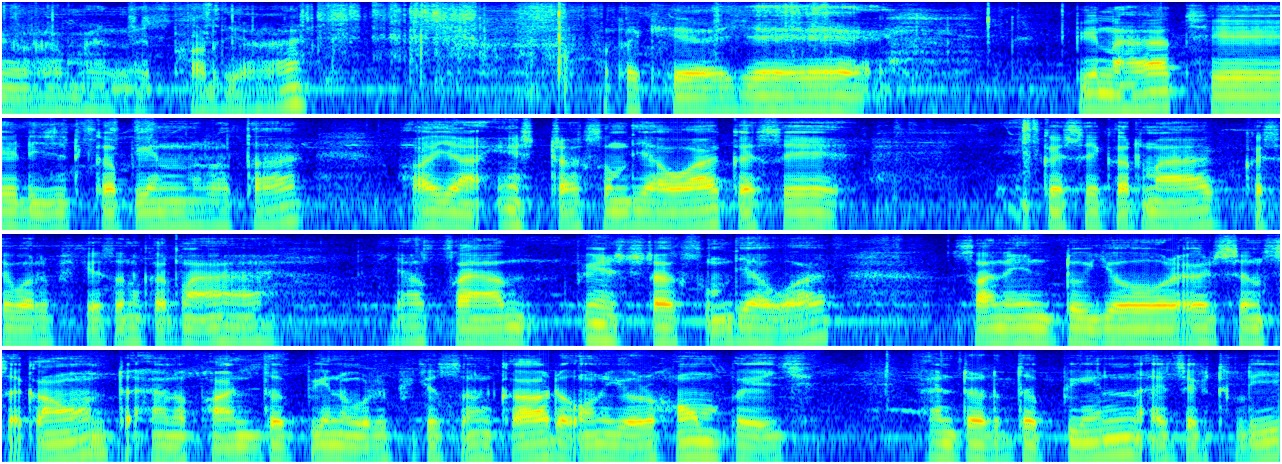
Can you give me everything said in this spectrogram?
मैंने फाड़ दिया है। देखिए, ये पिन है छः डिजिट का पिन रहता है। और यहाँ इंस्ट्रक्शन दिया हुआ है कैसे कैसे करना है, कैसे वेरिफिकेशन करना है। यहाँ साइन इंस्ट्रक्शन दिया हुआ है। Sign in to your AdSense account and find the pin verification card on your home page enter the pin exactly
